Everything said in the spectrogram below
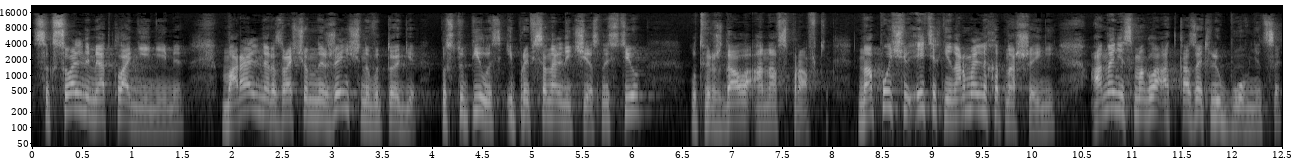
сексуальными отклонениями. Морально развращенная женщина в итоге поступилась и профессиональной честностью – утверждала она в справке. На почве этих ненормальных отношений она не смогла отказать любовнице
